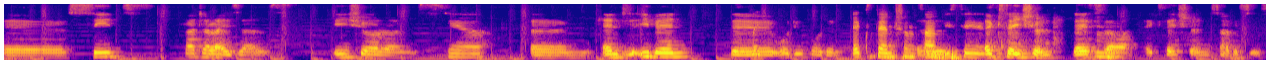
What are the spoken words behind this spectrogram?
uh, seeds, fertilizers, insurance, Yeah. um, and even the what do you call them? Extension Uh, services. Extension. That's Mhm. uh, extension services.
